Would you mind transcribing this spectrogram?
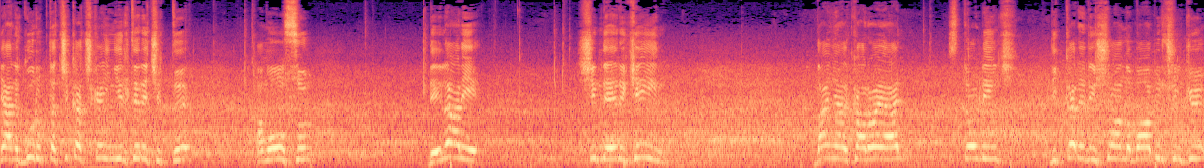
Yani grupta çıka çıka İngiltere çıktı. Ama olsun. Delali. Şimdi Harry Kane. Daniel Carvajal. Sterling. Dikkat edin şu anda Babür çünkü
